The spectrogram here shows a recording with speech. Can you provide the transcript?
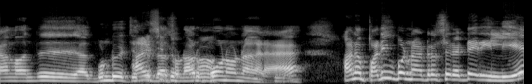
நாங்க வந்து குண்டு வச்சு சொன்னாரு போனோம். போனோம்னாங்களே ஆனா பதிவு பண்ண அட்ரஸ் ரெட்டேரி இல்லையே.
